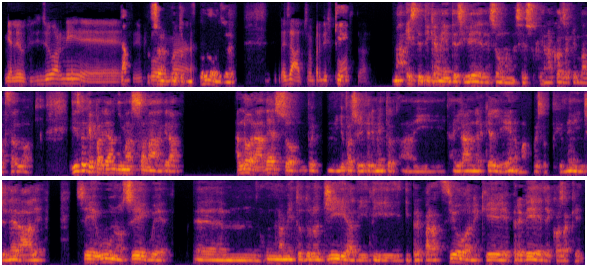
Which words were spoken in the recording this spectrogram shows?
mi alleno tutti i giorni e no, sono molto muscolose. Esatto, sono predisposto. Che, ma esteticamente si vede, insomma, nel senso che è una cosa che balza all'occhio. Visto che parliamo di massa magra, allora adesso io faccio riferimento ai, ai runner che alleno, ma questo più o meno in generale, se uno segue ehm, una metodologia di, di, di preparazione che prevede, cosa che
